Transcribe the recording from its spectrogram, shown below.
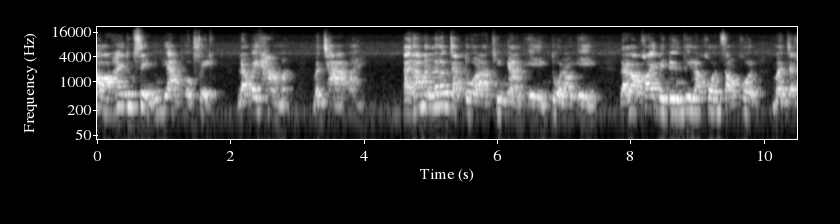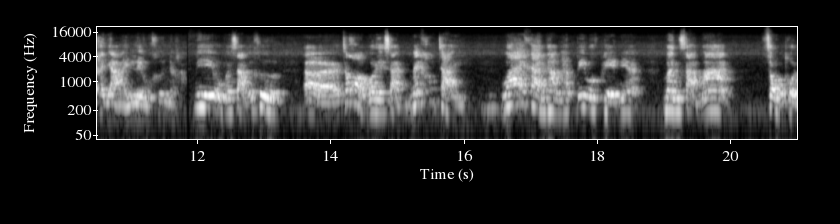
รอให้ทุกสิ่งทุกอย่างเพอร์เฟกแล้วไปทำอะมันช้าไป แต่ถ้ามันเริ่มจากตัวทีมงานเองตัวเราเอง แล้วเราค่อยไปดึงทีละคนสองคน มันจะขยายเร็วขึ้นนะคะ มีอุปสรรคก็คือ เอ่อเจ้าของบริษัทไม่เข้าใจ ว่าไอการทำ Happy Workplace เนี่ยมันสามารถส่งผล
